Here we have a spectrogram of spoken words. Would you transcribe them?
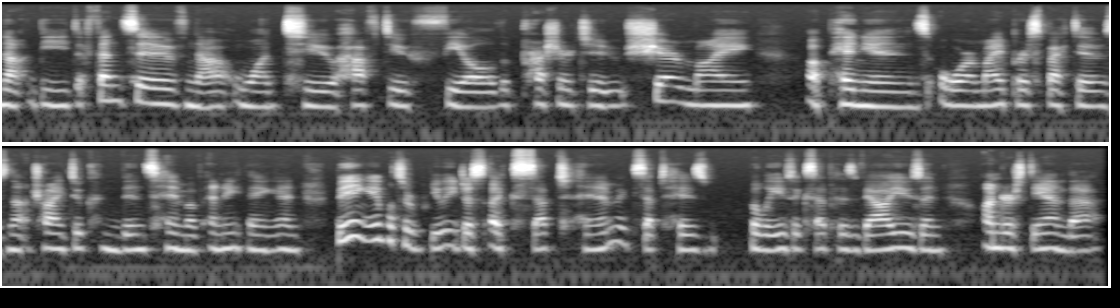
not be defensive, not want to have to feel the pressure to share my opinions or my perspectives, not trying to convince him of anything, and being able to really just accept him, accept his beliefs, accept his values, and understand that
